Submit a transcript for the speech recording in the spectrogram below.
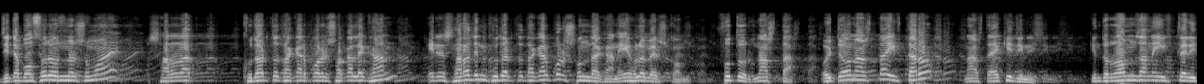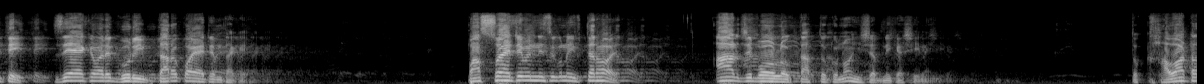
যেটা বছরে অন্য সময় সারা রাত ক্ষুধার্ত থাকার পরে সকালে খান, এটা সারাদিন ক্ষুধার্ত থাকার পর সন্ধ্যা খান, এই হলো বেশ কম। ফুতুর, নাস্তা, ওইটাও নাস্তা, ইফতারও নাস্তা, একই জিনিস। কিন্তু রমজানে ইফতারিতে যে একেবারে গরিব, তারও কয় আইটেম থাকে? পাঁচশো আইটেমের নিচে কোনো ইফতার হয়? আর যে বড় লোক তার তো কোনো হিসাব নিকাশি নেই। তো খাওয়াটা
